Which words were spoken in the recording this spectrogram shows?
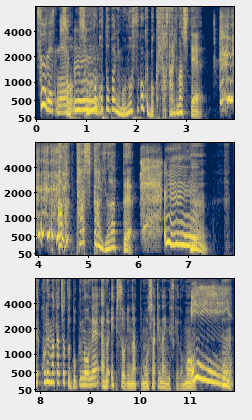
そうですね。そう、ん。その言葉にものすごく僕刺さりまして。あ確かになって。うん。うん。ううんん、でこれまたちょっと僕のねあのエピソードになって申し訳ないんですけども、いえいえ。いえうん。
